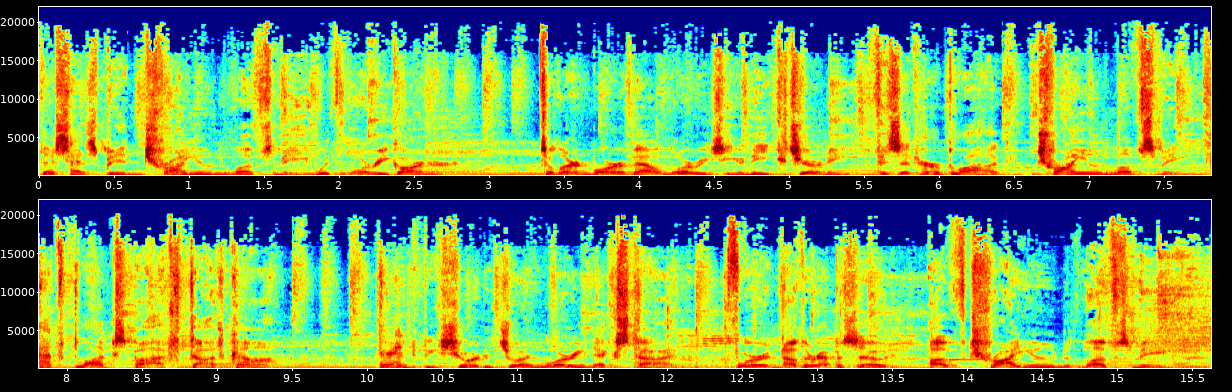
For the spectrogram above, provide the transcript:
This has been Triune Loves Me with Lori Garner. To learn more about Lori's unique journey, visit her blog, Triune Loves Me, at blogspot.com. And be sure to join Lori next time for another episode of Triune Loves Me.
